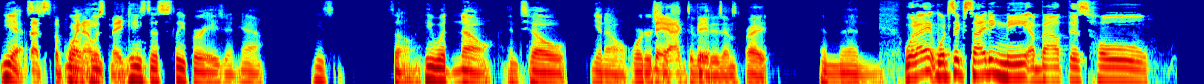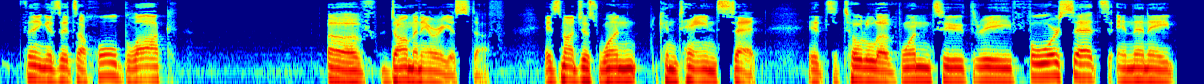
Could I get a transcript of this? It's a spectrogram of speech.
Yes. That's the point I was he- making. He's a sleeper agent. Yeah. He's so he wouldn't know until you know order They activated him, right? and then What I what's exciting me about this whole thing is it's a whole block of Dominaria stuff. It's not just one contained set. It's a total of one, two, three, four sets, and then a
